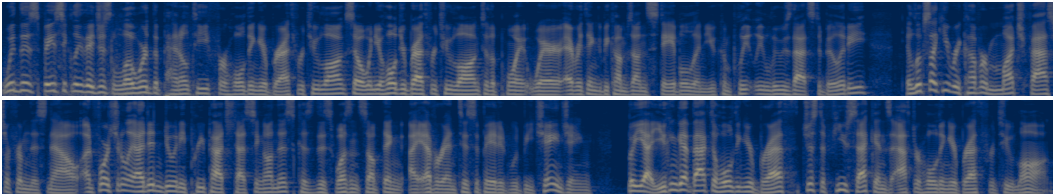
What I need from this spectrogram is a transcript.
With this, basically, they just lowered the penalty for holding your breath for too long. So when you hold your breath for too long to the point where everything becomes unstable and you completely lose that stability, it looks like you recover much faster from this now. Unfortunately, I didn't do any pre-patch testing on this because this wasn't something I ever anticipated would be changing. But yeah, you can get back to holding your breath just a few seconds after holding your breath for too long.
